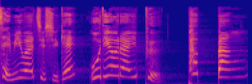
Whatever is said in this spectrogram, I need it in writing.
재미와 지식의 오디오 라이프 팝빵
